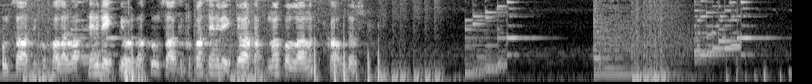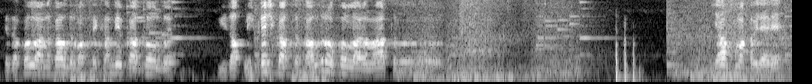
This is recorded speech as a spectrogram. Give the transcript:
Kum saati kupalar bak seni bekliyor orada. Kum saati kupa seni bekliyor. Arkasından kollarını kaldır. Ya da kollarını kaldır. Bak 81 katı oldu. 165 katı. Kaldır o kollarını artık. Yap mavileri.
